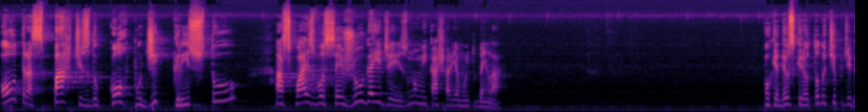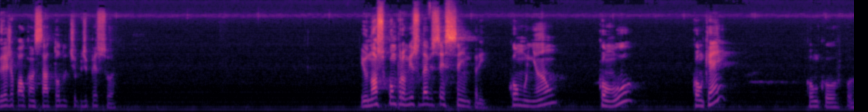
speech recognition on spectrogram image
outras partes do corpo de Cristo, as quais você julga e diz: não me encaixaria muito bem lá? Porque Deus criou todo tipo de igreja para alcançar todo tipo de pessoa. E o nosso compromisso deve ser sempre comunhão com o com quem? com o corpo.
